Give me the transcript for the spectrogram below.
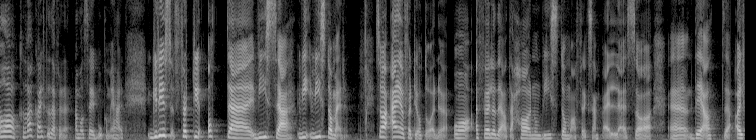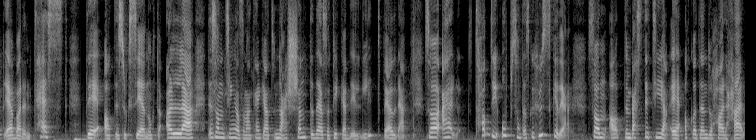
Å, hva var jeg kalte det for? Jeg må se i boka mi her. Grys 48 vise, vi, visdommer. Så jeg er jo 48 år nå, og jeg føler det at jeg har noen visdommer, f.eks. Så eh, det at alt er bare en test, det at det er suksess nok til alle, det er sånne ting som jeg tenker at når jeg skjønte det, så fikk jeg det litt bedre. Så jeg tatt de opp sånn at jeg skal huske det. Sånn at den beste tida er akkurat den du har her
